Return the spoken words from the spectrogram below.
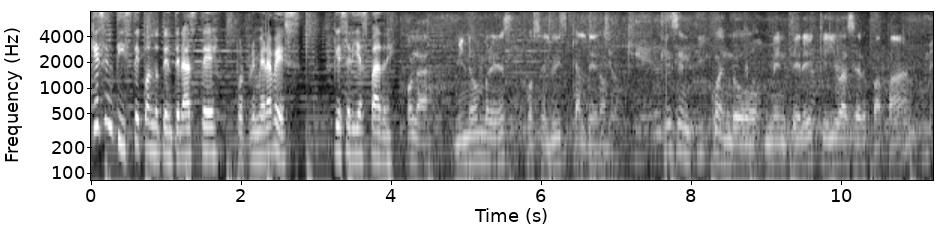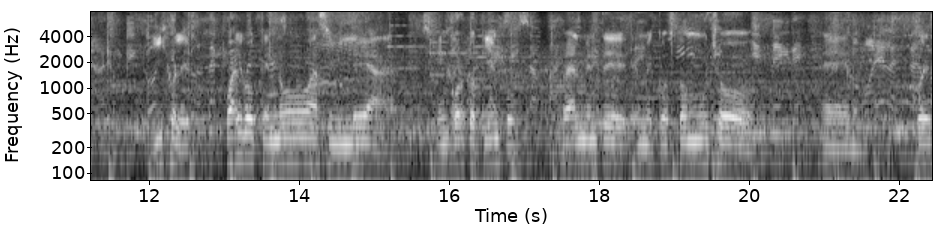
¿Qué sentiste cuando te enteraste por primera vez que serías padre? Hola, mi nombre es José Luis Calderón. ¿Qué sentí cuando me enteré que iba a ser papá? Híjole, fue algo que no asimilé en corto tiempo. Realmente me costó mucho, eh, pues,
